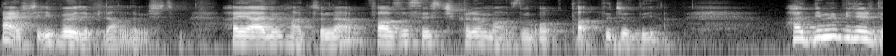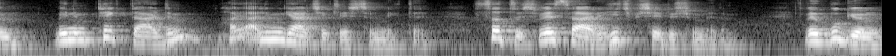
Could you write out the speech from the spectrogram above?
Her şeyi böyle planlamıştım. Hayalim hatırına fazla ses çıkaramazdım o tatlı cadıya. Haddimi bilirdim. Benim tek derdim hayalimi gerçekleştirmekti. Satış vesaire hiçbir şey düşünmedim. Ve bugün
